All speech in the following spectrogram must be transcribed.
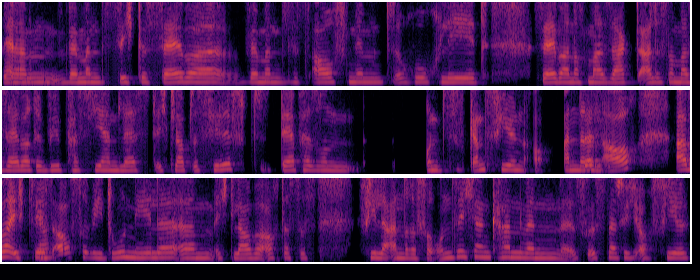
Ja. Ähm, wenn man sich das selber, wenn man das aufnimmt, hochlädt, selber nochmal sagt, alles nochmal selber Revue passieren lässt. Ich glaube, das hilft der Person und ganz vielen anderen das, auch. Aber ich sehe ja. es auch so wie du, Nele. Ähm, ich glaube auch, dass es viele andere verunsichern kann, wenn es ist natürlich auch viel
